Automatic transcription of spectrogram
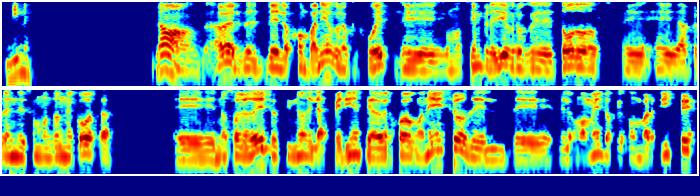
dime. No, a ver, de, los compañeros con los que jugué, eh, como siempre digo, creo que de todos eh, eh, aprendes un montón de cosas. eh, no solo de ellos, sino de la experiencia de haber jugado con ellos, de, los momentos que compartiste,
